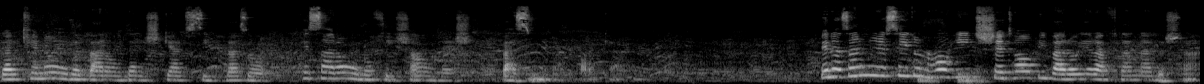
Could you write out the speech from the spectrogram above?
در کنار برادرش گرسیوز و پسران و خویشانش بزمی رها کرد. به نظر می رسید اونها هیچ شتابی برای رفتن نداشتن.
